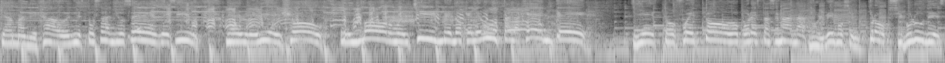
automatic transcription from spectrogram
que ha manejado en estos años, es decir, volvería el show, el morbo, el chisme, lo que le gusta a la gente. Y esto fue todo por esta semana. Volvemos el próximo lunes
